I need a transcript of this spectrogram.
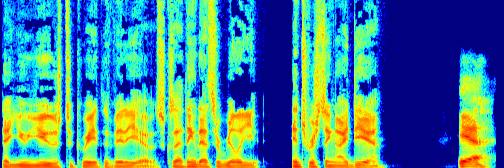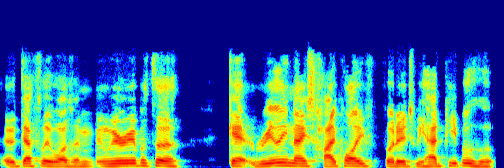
that you use to create the videos because i think that's a really interesting idea yeah it definitely was i mean we were able to get really nice high quality footage we had people who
